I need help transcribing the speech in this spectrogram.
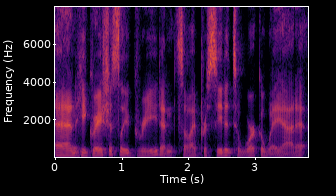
And he graciously agreed. And so I proceeded to work away at it,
